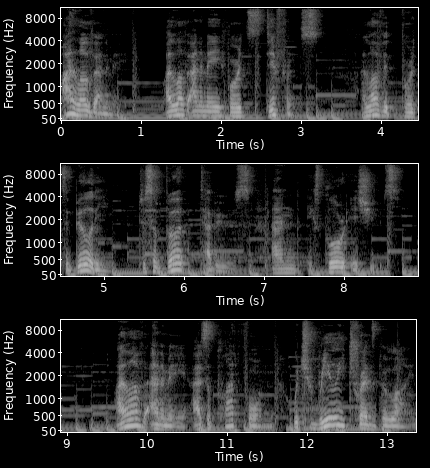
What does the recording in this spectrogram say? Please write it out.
I love anime. I love anime for its difference. I love it for its ability to subvert taboos and explore issues. I love anime as a platform which really treads the line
